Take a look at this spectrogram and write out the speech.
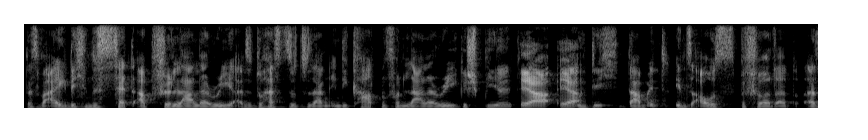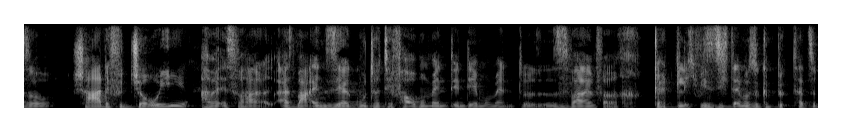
das war eigentlich ein Setup für Lala Ree. Also du hast sozusagen in die Karten von Lala Ree gespielt. Ja, ja. Und dich damit ins Aus befördert. Also schade für Joey, aber es war, es war ein sehr guter TV-Moment in dem Moment. Es war einfach göttlich, wie sie sich da immer so gebückt hat, so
